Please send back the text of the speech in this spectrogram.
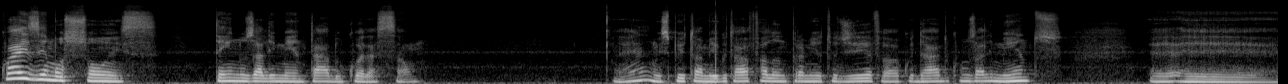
Quais emoções têm nos alimentado o coração? É, um espírito amigo estava falando para mim outro dia, falou, cuidado com os alimentos é, é,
